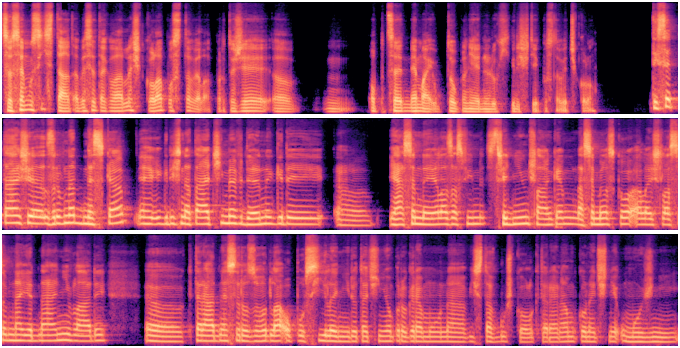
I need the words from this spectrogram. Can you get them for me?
Co se musí stát, aby se takováhle škola postavila? Protože uh, obce nemají to úplně jednoduchý, když chtějí postavit školu. Ty se ptáš eh, zrovna dneska, eh, když natáčíme v den, kdy uh, já jsem nejela za svým středním článkem na Semilsko, ale šla jsem na jednání vlády, uh, která dnes rozhodla o posílení dotačního programu na výstavbu škol, které nám konečně umožní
